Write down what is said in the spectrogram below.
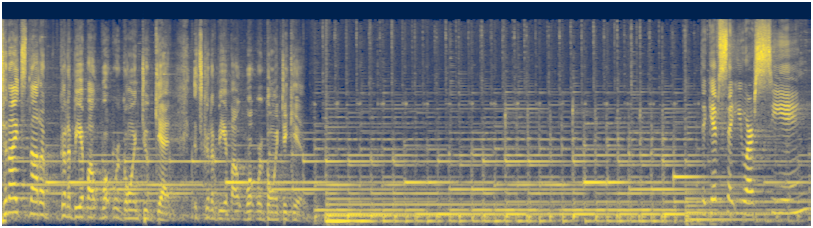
Tonight's not going to be about what we're going to get, it's going to be about what we're going to give. The gifts that you are seeing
